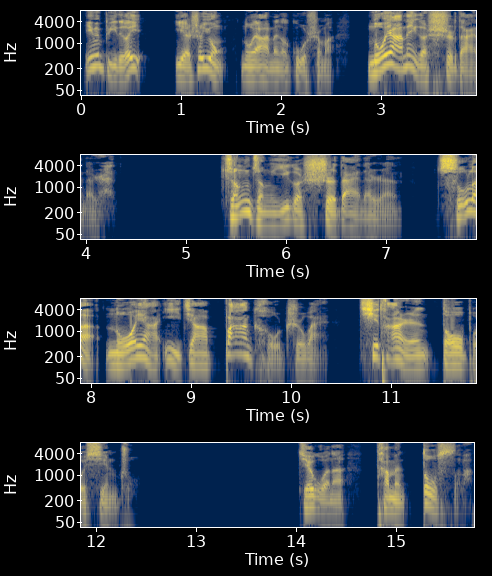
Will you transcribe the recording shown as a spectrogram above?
因为彼得也也是用挪亚那个故事嘛。挪亚那个世代的人，整整一个世代的人，除了挪亚一家八口之外，其他人都不信主。结果呢，他们都死了。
